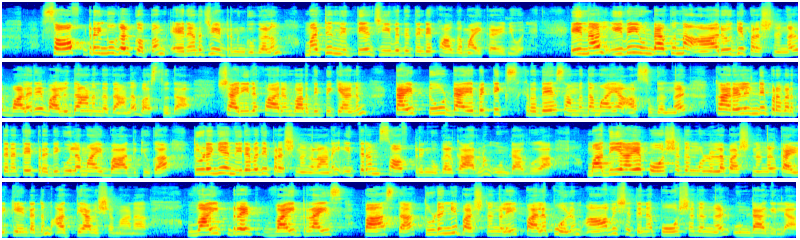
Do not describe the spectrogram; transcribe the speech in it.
സോഫ്റ്റ് ഡ്രിങ്കുകൾക്കൊപ്പം എനർജി ഡ്രിങ്കുകളും മറ്റ് നിത്യ ജീവിതത്തിന്റെ ഭാഗമായി കഴിഞ്ഞു. എന്നാൽ ഇവയുണ്ടാക്കുന്ന ആരോഗ്യ പ്രശ്നങ്ങൾ വളരെ വലുതാണെന്നതാണ് വസ്തുത. ശരീരഭാരം വർദ്ധിപ്പിക്കാനും ടൈപ്പ് ടു ഡയബറ്റിക്സ് ഹൃദയ സംബന്ധമായ അസുഖങ്ങൾ കരളിന്റെ പ്രവർത്തനത്തെ പ്രതികൂലമായി ബാധിക്കുക തുടങ്ങിയ നിരവധി പ്രശ്നങ്ങളാണ് ഇത്തരം സോഫ്റ്റ് ഡ്രിങ്കുകൾ കാരണം ഉണ്ടാകുക. മതിയായ പോഷകങ്ങളുള്ള ഭക്ഷണങ്ങൾ കഴിക്കേണ്ടതും അത്യാവശ്യമാണ്. White bread white rice pasta തുടങ്ങിയ ഭക്ഷണങ്ങളിൽ പലപ്പോഴും ആവശ്യത്തിന് പോഷകങ്ങൾ ഉണ്ടാകില്ല.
